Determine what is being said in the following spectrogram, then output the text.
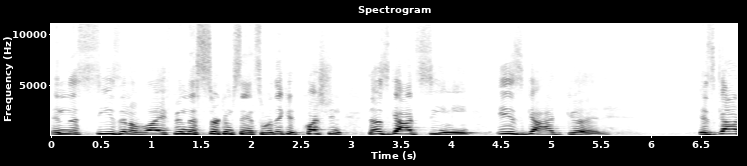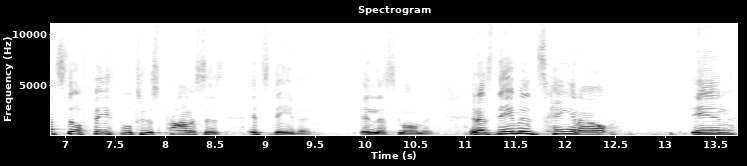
in this season of life, in this circumstance, where they could question, Does God see me? Is God good? Is God still faithful to his promises? It's David in this moment. And as David's hanging out in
